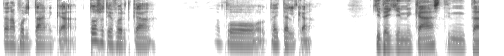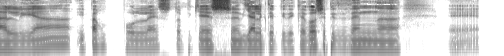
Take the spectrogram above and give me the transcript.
τα Ναπολιτάνικα τόσο διαφορετικά από τα Ιταλικά. Κοίτα, γενικά στην Ιταλία υπάρχουν πολλές τοπικές ε, διάλεκτοι επειδή, ακριβώς επειδή δεν, ε, ε,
